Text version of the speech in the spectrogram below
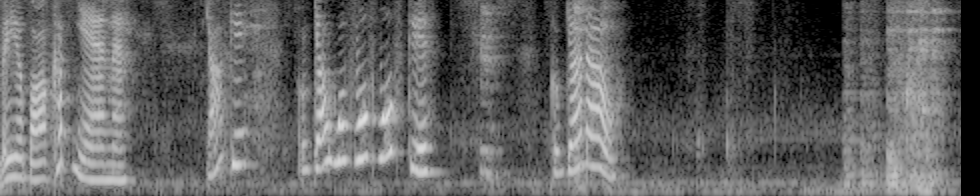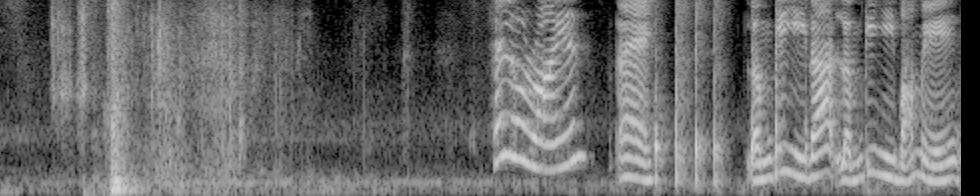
Bây giờ bò khắp nhà nè. Chó kia, con chó vuốt vuốt vuốt kìa. Con chó đâu? Hello Ryan. Ê, lụm cái gì đó, lụm cái gì bỏ miệng.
